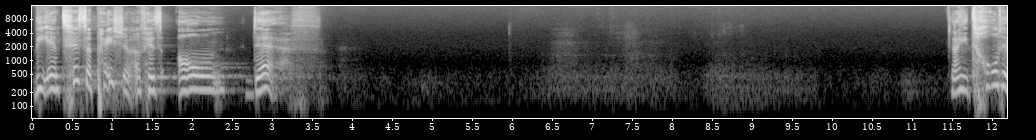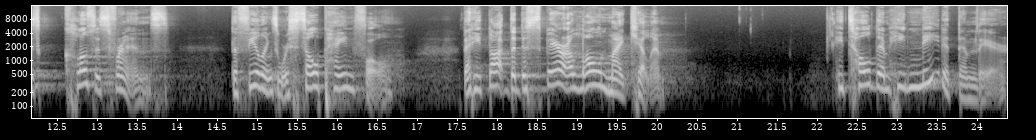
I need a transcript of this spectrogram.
the anticipation of his own death. Now, he told his closest friends the feelings were so painful that he thought the despair alone might kill him. He told them he needed them there,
